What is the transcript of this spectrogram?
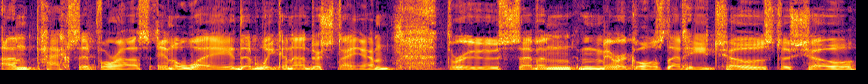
unpacks it for us in a way that we can understand through seven miracles that he chose to show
